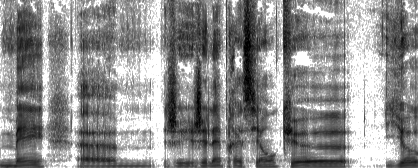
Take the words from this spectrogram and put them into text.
mais euh, j'ai l'impression que il y a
